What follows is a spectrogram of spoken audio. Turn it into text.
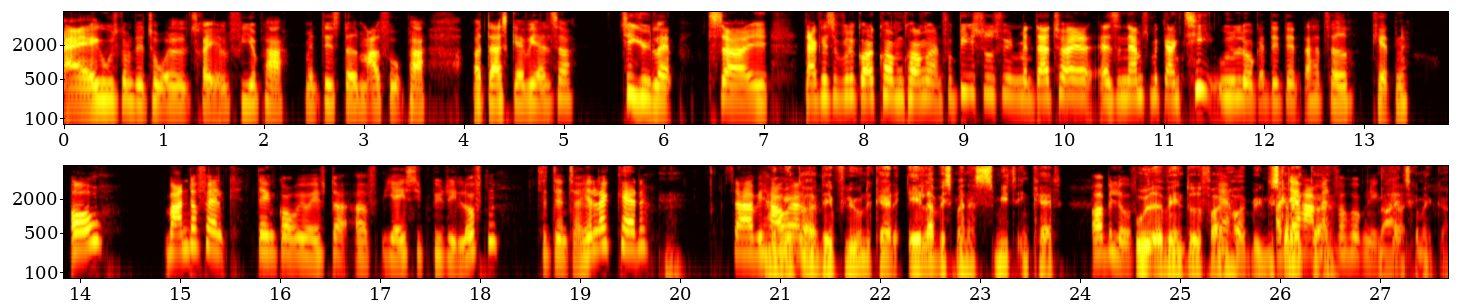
Ej, jeg kan ikke huske, om det er to eller tre eller fire par, men det er stadig meget få par. Og der skal vi altså til Jylland. Så øh, der kan selvfølgelig godt komme en kongeørn forbi Sydfyn, men der tør jeg altså nærmest med garanti udelukke, at det er den, der har taget kattene. Og vandrefalk, den går jo efter at jage sit bytte i luften, så den tager heller ikke katte. Så har vi Med mindre havørnen det er flyvende katte, eller hvis man har smidt en kat op i luften. ud af vinduet fra ja. en høj bygning. Det og skal det man ikke har gøre. man forhåbentlig ikke Nej, gjort. det skal man ikke gøre.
